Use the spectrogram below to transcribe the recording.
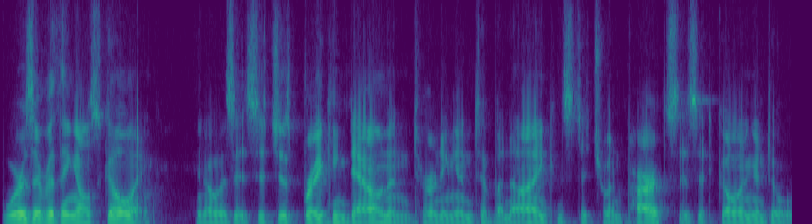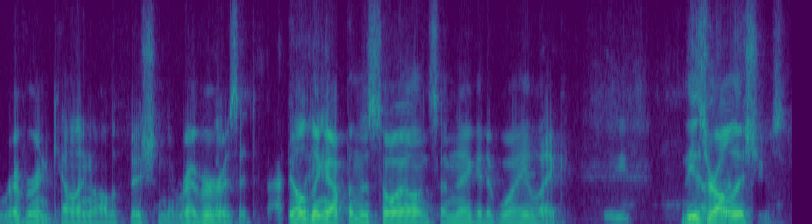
where's everything else going? You know is, is it just breaking down and turning into benign constituent parts? Is it going into a river and killing all the fish in the river? Is it exactly. building up in the soil in some negative way? Like the, these are all issues.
